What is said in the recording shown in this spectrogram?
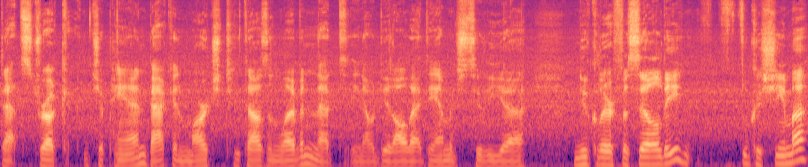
that struck Japan back in March 2011. That you know did all that damage to the uh, nuclear facility, Fukushima,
